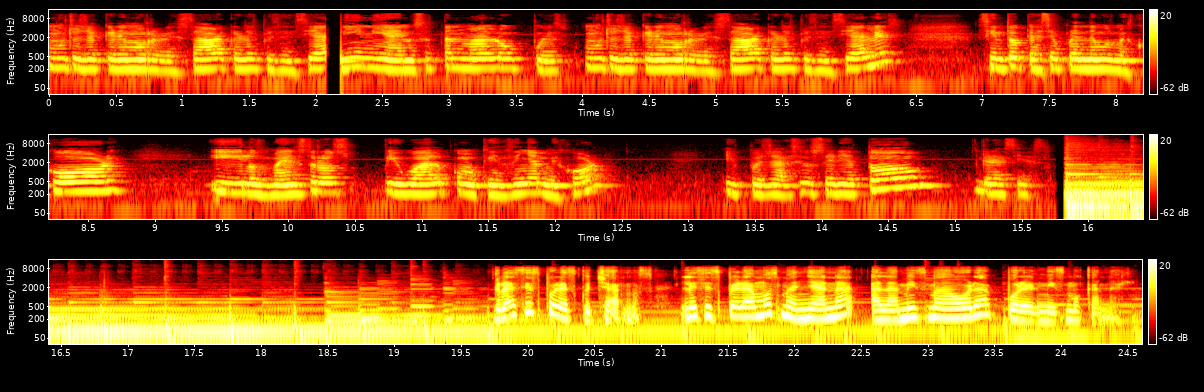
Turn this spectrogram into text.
muchos ya queremos regresar clases presenciales. En línea y no sea tan malo, pues muchos ya queremos regresar clases presenciales. Siento que así aprendemos mejor y los maestros igual como que enseñan mejor. Y pues ya eso sería todo. Gracias. Gracias por escucharnos. Les esperamos mañana a la misma hora por el mismo canal.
